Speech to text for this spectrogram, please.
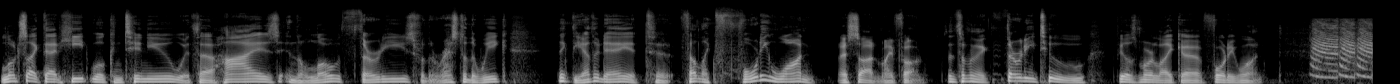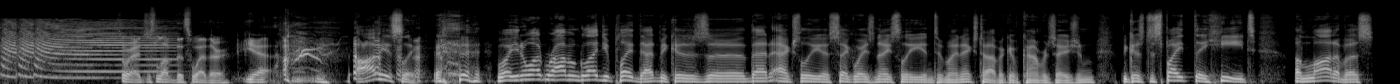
Looks like that heat will continue with uh, highs in the low 30s for the rest of the week. I think the other day it uh, felt like 41. I saw it on my phone. Said something like 32 feels more like a 41. Sorry, I just love this weather. Yeah, obviously. well, you know what, Rob? I'm glad you played that because uh, that actually uh, segues nicely into my next topic of conversation. Because despite the heat, a lot of us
